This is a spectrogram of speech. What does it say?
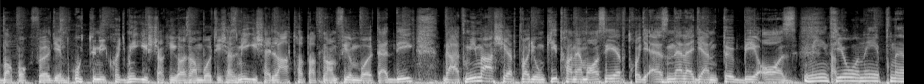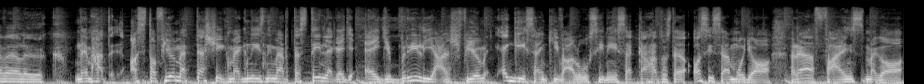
Vakok földjén. Úgy tűnik, hogy mégiscsak igazam volt, és ez mégis egy láthatatlan film volt eddig. De hát mi másért vagyunk itt, hanem azért, hogy ez ne legyen többé az. Mint Tehát, jó népnevelők. Nem, hát azt a filmet tessék megnézni, mert ez tényleg egy, egy brilliáns film, egészen kiváló színészekkel. Hát azt, azt hiszem, hogy a Ralph Fiennes, meg a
